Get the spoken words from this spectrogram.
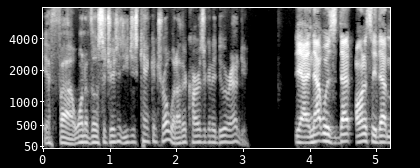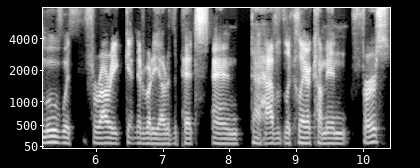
if uh, one of those situations you just can't control what other cars are going to do around you. Yeah, and that was that. Honestly, that move with Ferrari getting everybody out of the pits and to have Leclerc come in first,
